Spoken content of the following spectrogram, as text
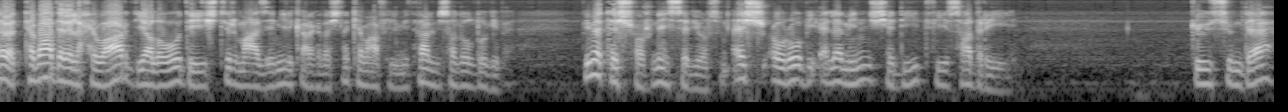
Evet. Tebadelel hivar. Diyaloğu değiştir malzemilik arkadaşına kema fil misal misal olduğu gibi. Bime teşhur. Ne hissediyorsun? Eş'uru bi elemin şedid fi sadri. Göğsümde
